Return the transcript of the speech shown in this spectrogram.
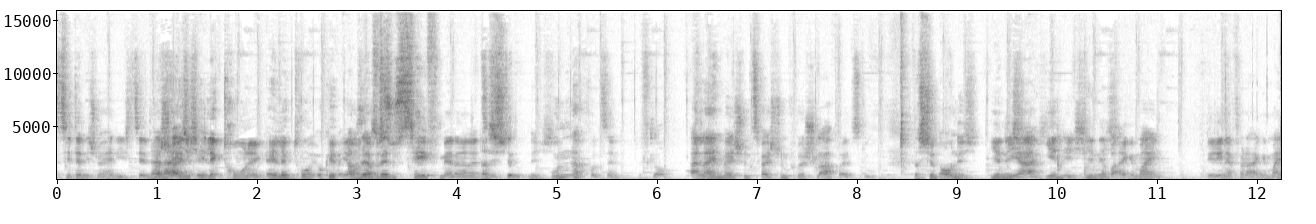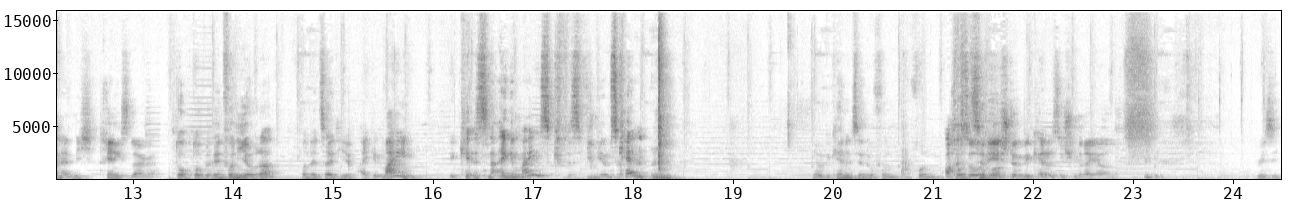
Das zählt ja nicht nur Handy, es zählt Nein, nein, wahrscheinlich ich- Elektronik. Elektronik, okay, ja, aber da bist wenn. du safe mehr dran als Das ich. stimmt nicht. 100 Prozent. Ich glaube. Allein, weil ich schon zwei Stunden früher schlafe als du. Das stimmt auch nicht. Hier nicht. Ja, hier nicht, Hier nicht. aber allgemein. Wir reden ja von der Allgemeinheit, nicht Trainingslager. Doch, doch, wir reden von hier, oder? Von der Zeit hier. Allgemein. Wir kennen- Es ist ein allgemeines Quiz, wie wir uns kennen. Ja, wir kennen uns ja nur von, von, Ach von so, Zimmer. nee, stimmt, wir kennen uns nicht schon drei Jahre. Crazy.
